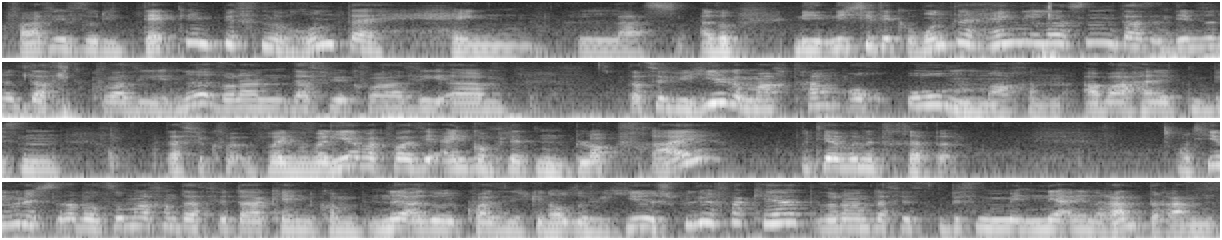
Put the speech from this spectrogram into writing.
Quasi so die Decke ein bisschen runterhängen lassen. Also nie, nicht die Decke runterhängen lassen, das in dem Sinne, dass quasi, ne, sondern dass wir quasi, ähm, das, was wir hier gemacht haben, auch oben machen. Aber halt ein bisschen, dass wir, weil, weil hier aber quasi einen kompletten Block frei und hier aber eine Treppe. Und hier würde ich es aber so machen, dass wir da keinen, ne, also quasi nicht genauso wie hier spiegelverkehrt, sondern dass wir es ein bisschen näher an den Rand dran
